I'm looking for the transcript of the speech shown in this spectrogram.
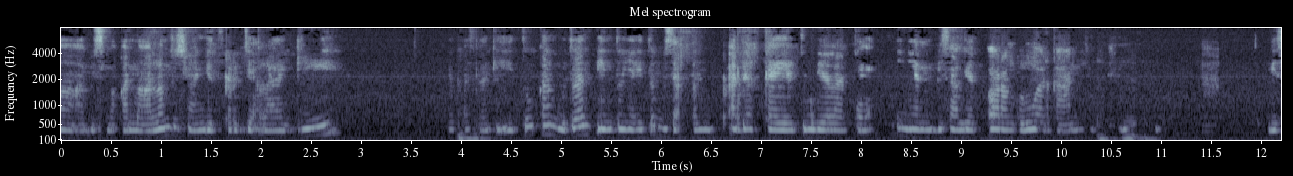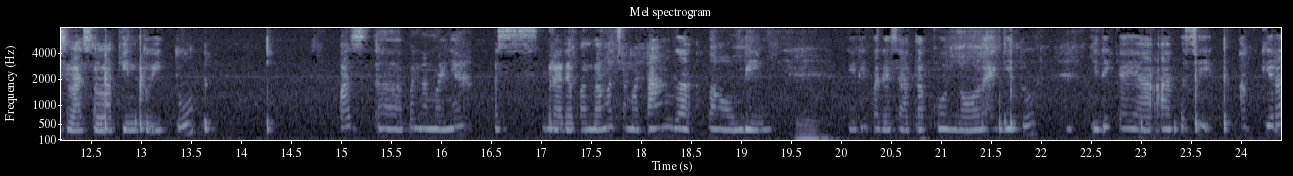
eh, habis makan malam terus lanjut kerja lagi. Ya, pas lagi itu kan kebetulan pintunya itu bisa ada kayak jendela kayak ingin bisa lihat orang keluar kan. Di sela-sela pintu itu pas eh, apa namanya pas berhadapan banget sama tangga bang Ombing. Mm. jadi pada saat aku noleh gitu jadi kayak apa sih aku kira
